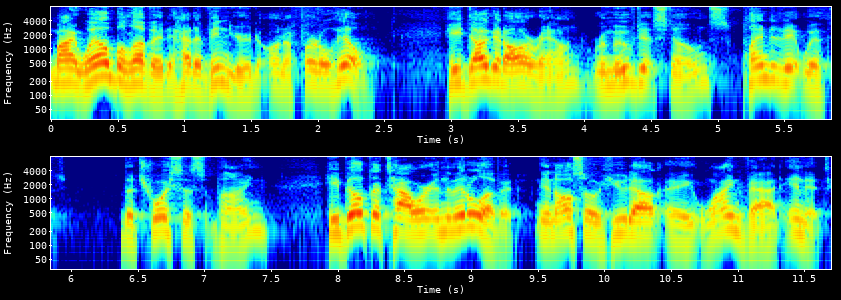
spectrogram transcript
My well beloved had a vineyard on a fertile hill. He dug it all around, removed its stones, planted it with the choicest vine. He built a tower in the middle of it, and also hewed out a wine vat in it.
